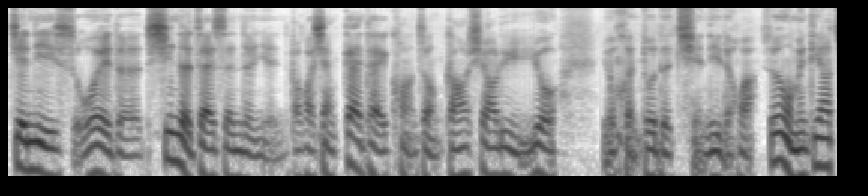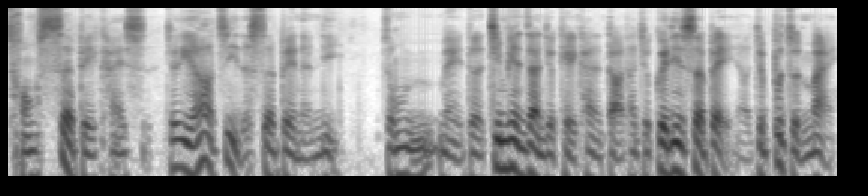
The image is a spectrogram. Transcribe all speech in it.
建立所谓的新的再生能源，包括像钙钛矿这种高效率又有很多的潜力的话，所以我们一定要从设备开始，就也要有自己的设备能力。中美的晶片站就可以看得到，它就规定设备啊就不准卖。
